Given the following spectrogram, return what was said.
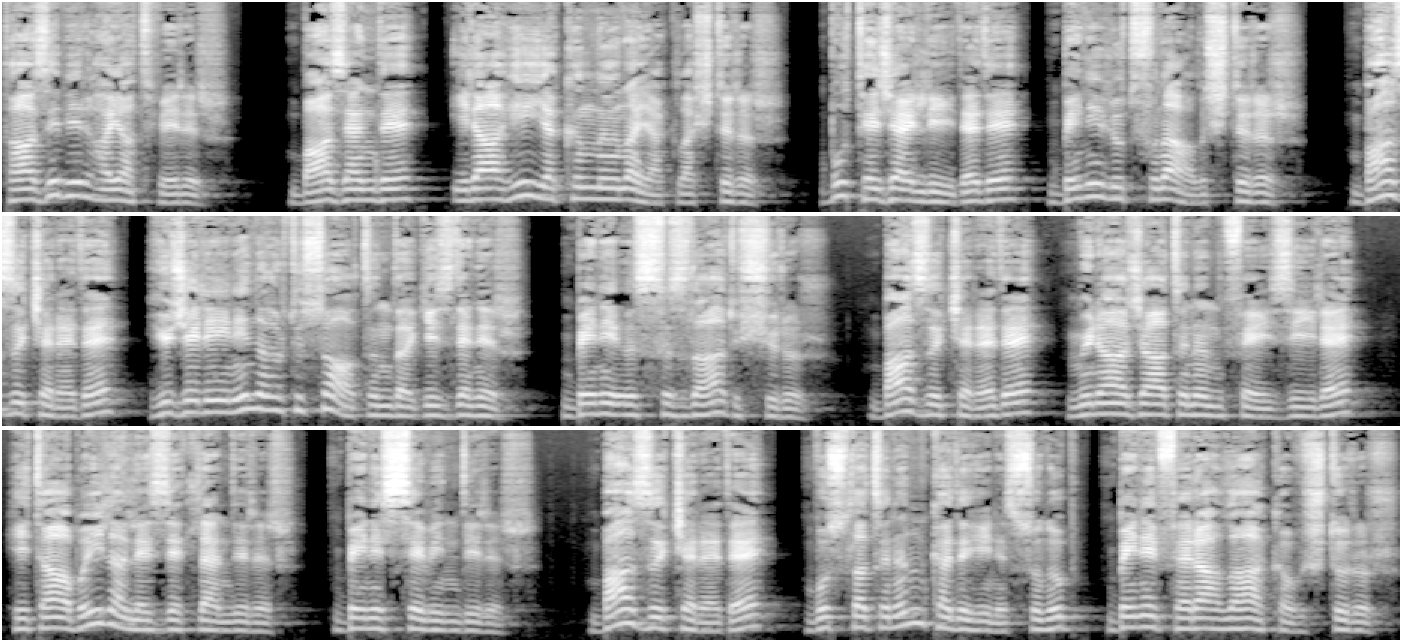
taze bir hayat verir. Bazen de ilahi yakınlığına yaklaştırır. Bu tecellide de beni lütfuna alıştırır. Bazı kere de yüceliğinin örtüsü altında gizlenir. Beni ıssızlığa düşürür. Bazı kere de münacatının feyziyle, hitabıyla lezzetlendirir. Beni sevindirir. Bazı kere de vuslatının kadehini sunup beni ferahlığa kavuşturur.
